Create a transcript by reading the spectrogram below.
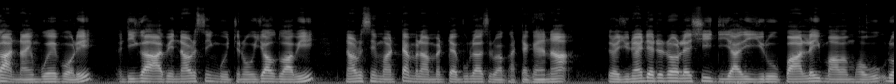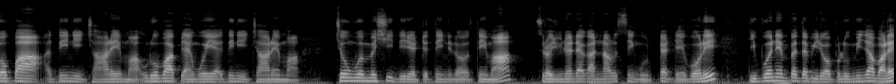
ကနိုင်ပွဲပေါ့လေအဓိကအပြင်နောက်တစ်ဆင့်ကိုကျွန်တော်ရောက်သွားပြီနောက်တစ်ဆင့်မှာတက်မလားမတက်ဘူးလားဆိုတာကတကန်နာဆိုတော့ United တော့လက်ရှိဒီယာဒီ Europa League မှာမဟုတ်ဘူးဥရောပအသင်းတွေဂျားထဲမှာဥရောပပြိုင်ပွဲရဲ့အသင်းတွေဂျားထဲမှာ ကျုံပွဲမရှိသေးတဲ့တသင်းတွေတော့အသင်းမှာဆိုတော့ United ကနောက်တစ်ဆင့်ကိုတက်တယ်ပေါ့လေဒီပွဲနဲ့ပတ်သက်ပြီးတော့ဘယ်လိုမြင်ကြပါလဲ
